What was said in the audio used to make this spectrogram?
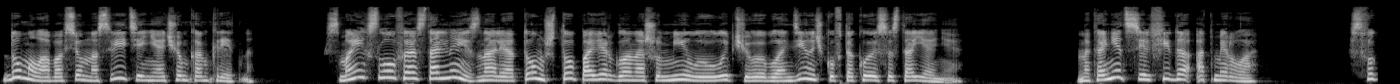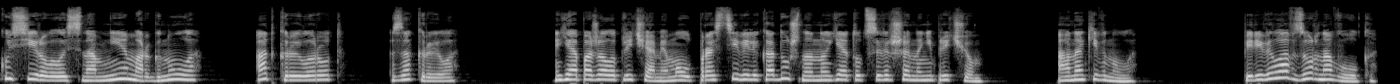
Думала обо всем на свете и ни о чем конкретно. С моих слов и остальные знали о том, что повергло нашу милую улыбчивую блондиночку в такое состояние. Наконец Сельфида отмерла. Сфокусировалась на мне, моргнула, открыла рот, закрыла. Я пожала плечами, мол, прости великодушно, но я тут совершенно ни при чем. Она кивнула. Перевела взор на волка.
